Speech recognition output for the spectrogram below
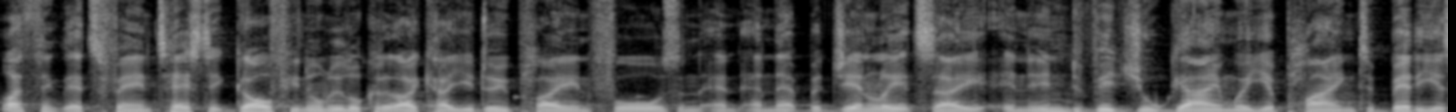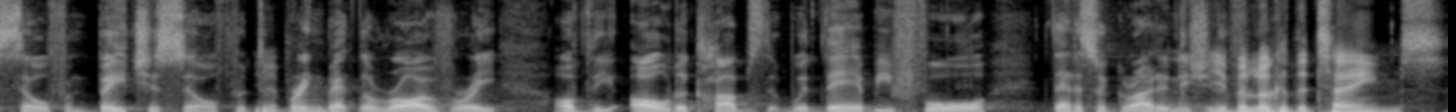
I think that's fantastic. Golf, you normally look at it, okay, you do play in fours and, and, and that, but generally it's a an individual game where you're playing to better yourself and beat yourself. But to bring back the rivalry of the older clubs that were there before, that is a great initiative. Yeah, but look at the teams.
